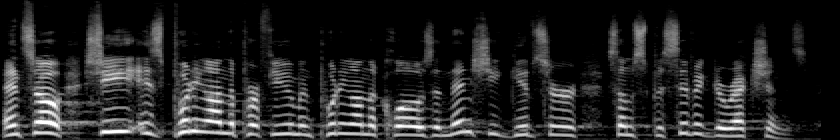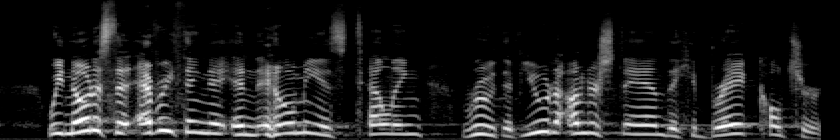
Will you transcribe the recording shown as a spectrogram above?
And so she is putting on the perfume and putting on the clothes, and then she gives her some specific directions. We notice that everything that Naomi is telling Ruth, if you were to understand the Hebraic culture,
